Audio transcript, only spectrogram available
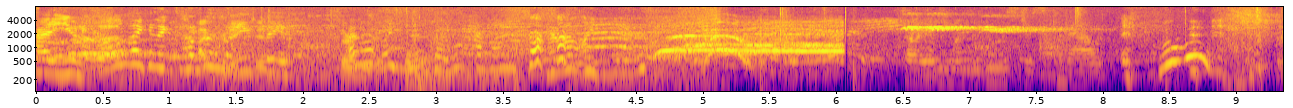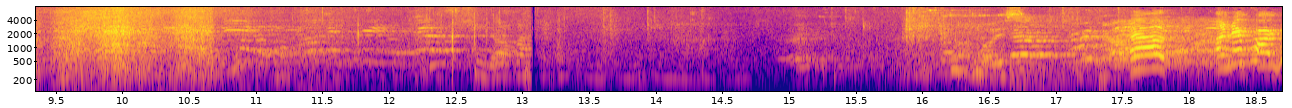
How do you know that? am I gonna cover I predicted face? 30 to 4. I don't like this. Sorry, everyone, the just came out. Out. Under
